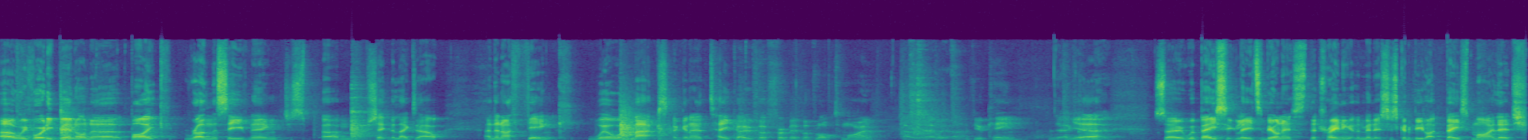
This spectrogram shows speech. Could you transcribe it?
Uh, we've already been on a bike run this evening, just um, shake the legs out, and then I think Will and Max are going to take over for a bit of a vlog tomorrow, Oh, there we are. if you're keen. Yeah. Yeah. So we're basically, to be honest, the training at the minute is just going to be like base mileage,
